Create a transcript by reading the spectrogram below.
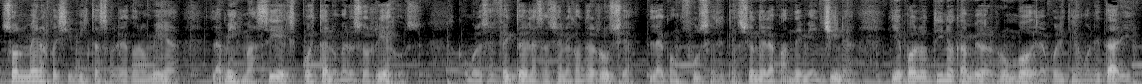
son menos pesimistas sobre la economía, la misma sigue expuesta a numerosos riesgos, como los efectos de las sanciones contra Rusia, la confusa situación de la pandemia en China y el paulatino cambio de rumbo de la política monetaria.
